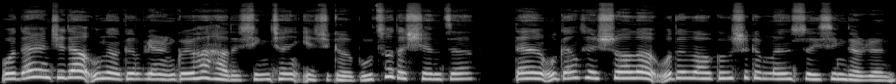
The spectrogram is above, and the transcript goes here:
我当然知道，无脑跟别人规划好的行程也是个不错的选择。但我刚才说了，我的老公是个蛮随性的人，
